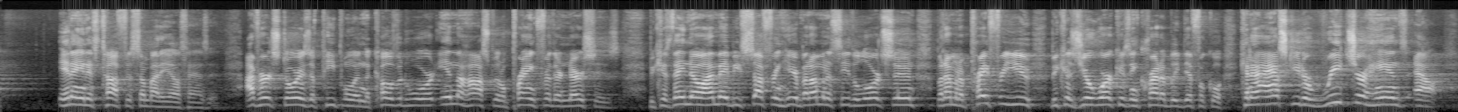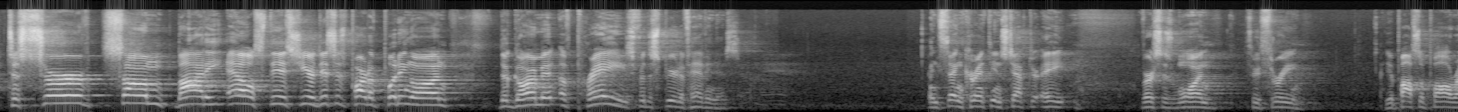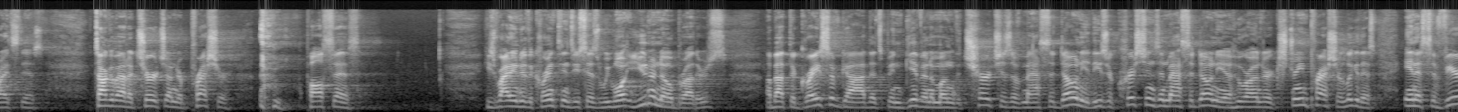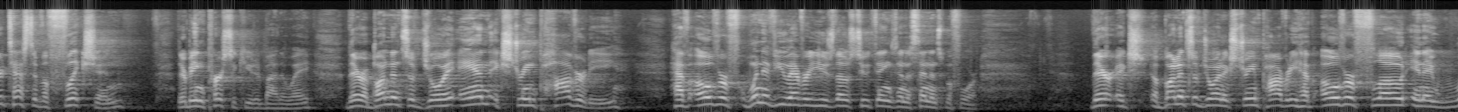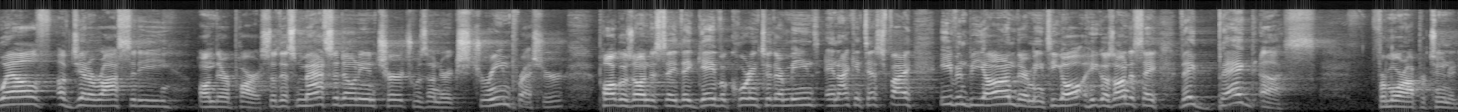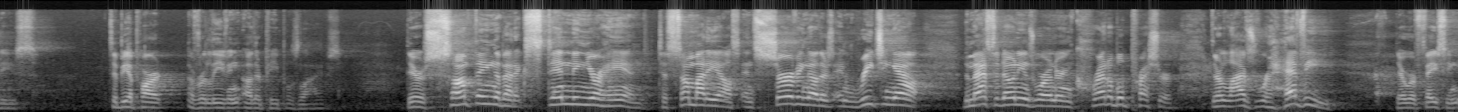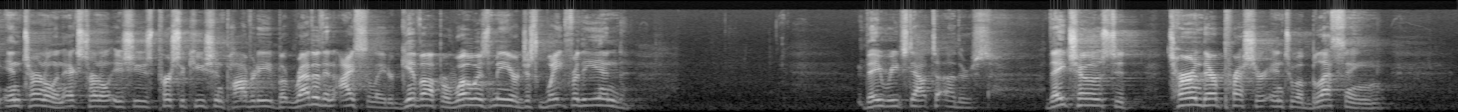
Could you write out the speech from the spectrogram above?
it ain't as tough as somebody else has it. I've heard stories of people in the COVID ward in the hospital praying for their nurses because they know I may be suffering here, but I'm going to see the Lord soon. But I'm going to pray for you because your work is incredibly difficult. Can I ask you to reach your hands out to serve somebody else this year? This is part of putting on the garment of praise for the spirit of heaviness. In 2 Corinthians chapter 8, verses 1 through 3, the Apostle Paul writes this. Talk about a church under pressure. Paul says, he's writing to the Corinthians, he says, We want you to know, brothers, about the grace of God that's been given among the churches of Macedonia. These are Christians in Macedonia who are under extreme pressure. Look at this. In a severe test of affliction, they're being persecuted, by the way, their abundance of joy and extreme poverty have over. When have you ever used those two things in a sentence before? Their ex- abundance of joy and extreme poverty have overflowed in a wealth of generosity on their part. So, this Macedonian church was under extreme pressure. Paul goes on to say they gave according to their means, and I can testify even beyond their means. He, go, he goes on to say they begged us for more opportunities to be a part of relieving other people's lives. There's something about extending your hand to somebody else and serving others and reaching out. The Macedonians were under incredible pressure, their lives were heavy. They were facing internal and external issues, persecution, poverty, but rather than isolate or give up or woe is me or just wait for the end, they reached out to others. They chose to turn their pressure into a blessing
